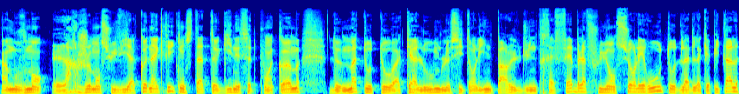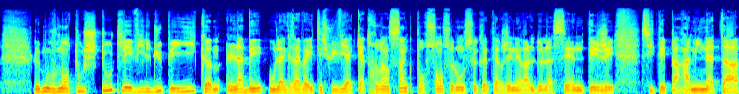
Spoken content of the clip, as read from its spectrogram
Un mouvement largement suivi à Conakry, constate Guinée7.com. De Matoto à Kaloum, le site en ligne parle d'une très faible affluence sur les routes au-delà de la capitale. Le mouvement touche toutes les villes du pays comme l'Abbé où la grève a été suivie à 85% selon le secrétaire général de la CNTG cité par Aminata.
